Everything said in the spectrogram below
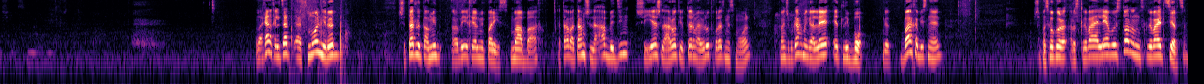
еще раз שיטת לתלמיד רבי יחיאל מפריס. באב"ח כתב הטעם שלאב בית דין שיש להראות יותר מאבילות חולץ משמאל, כיוון שבכך מגלה את ליבו. Говорит, Бах объясняет, что поскольку раскрывая левую сторону, он раскрывает сердце.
